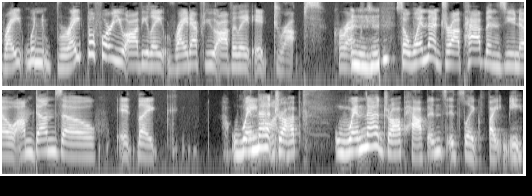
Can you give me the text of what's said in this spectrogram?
right when, right before you ovulate. Right after you ovulate, it drops. Correct. Mm-hmm. So when that drop happens, you know I'm donezo. It like when that on. drop when that drop happens, it's like fight me.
